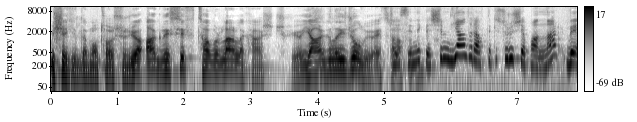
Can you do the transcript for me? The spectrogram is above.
bir şekilde motor sürüyor. Agresif tavırlarla karşı çıkıyor. Yargılayıcı oluyor etrafına. Kesinlikle. Şimdi yan taraftaki sürüş yapanlar ve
